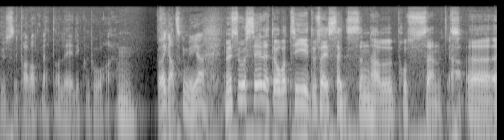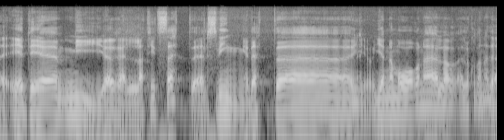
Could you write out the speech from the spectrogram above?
000 kvadratmeter ledig kontorareal. Mm. Det er ganske mye. Men hvis du ser dette over tid, du sier 6,5 ja. Eh, er det mye relativt sett? Eller svinger dette eh, gjennom årene, eller, eller, hvordan er det?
